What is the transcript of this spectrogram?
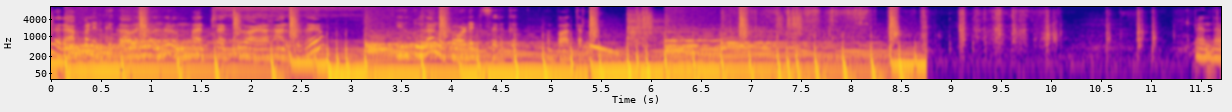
பாருங்கள் இந்த ரேப் பண்ணியிருக்க கவரே வந்து ரொம்ப அட்ராக்டிவாக அழகாக இருக்குது. இதுக்குள்ளே தான் அந்த ப்ராடக்ட்ஸ் இருக்குது பார்த்துடலாம் இப்போ இந்த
